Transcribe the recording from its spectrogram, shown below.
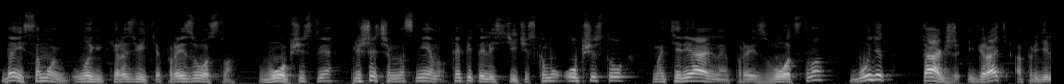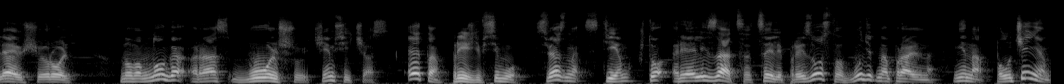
да и самой логики развития производства, в обществе, пришедшем на смену капиталистическому обществу, материальное производство будет также играть определяющую роль но во много раз большую, чем сейчас. Это, прежде всего, связано с тем, что реализация цели производства будет направлена не на получение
